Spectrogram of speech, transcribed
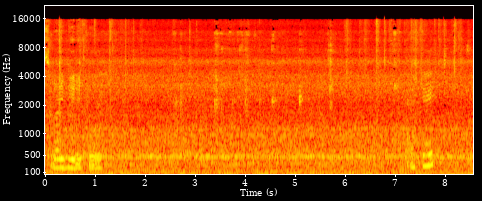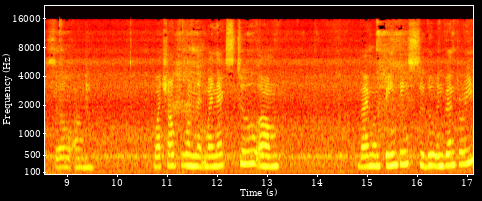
it's very beautiful. Okay so um watch out for my next two um diamond paintings to do inventory.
